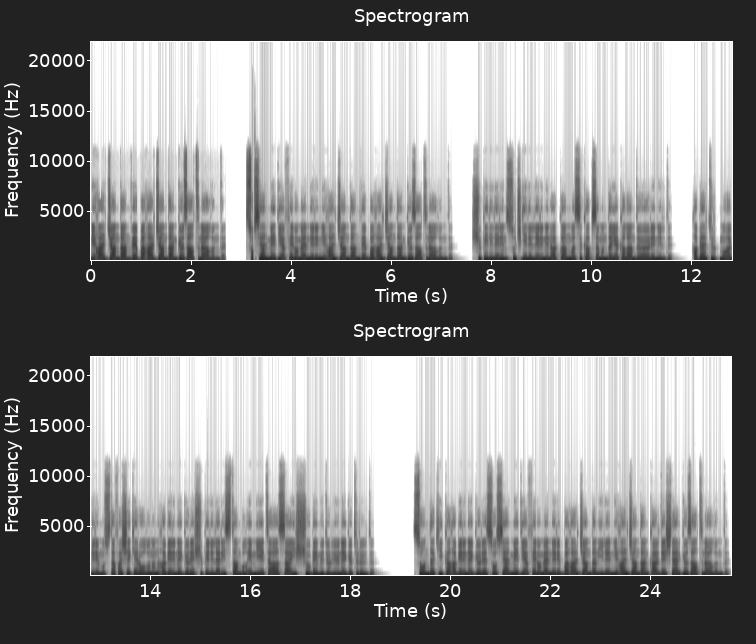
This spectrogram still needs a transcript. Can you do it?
Nihal Candan ve Bahar Candan gözaltına alındı. Sosyal medya fenomenleri Nihal Candan ve Bahar Candan gözaltına alındı. Şüphelilerin suç gelirlerinin aklanması kapsamında yakalandığı öğrenildi. Habertürk muhabiri Mustafa Şekeroğlu'nun haberine göre şüpheliler İstanbul Emniyeti Asayiş Şube Müdürlüğü'ne götürüldü. Son dakika haberine göre sosyal medya fenomenleri Bahar Candan ile Nihal Candan kardeşler gözaltına alındı.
